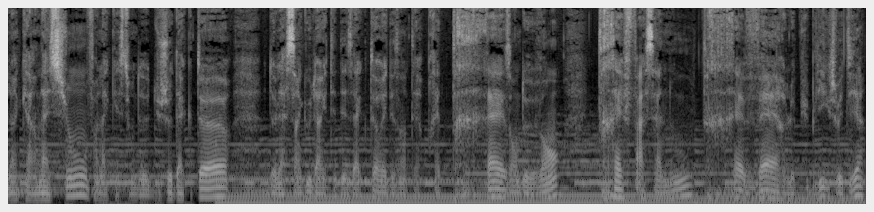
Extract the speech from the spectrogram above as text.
l'incarnation, enfin la question du jeu d'acteur, de la singularité des acteurs et des interprètes très en devant, très face à nous, très vers le public, je veux dire,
